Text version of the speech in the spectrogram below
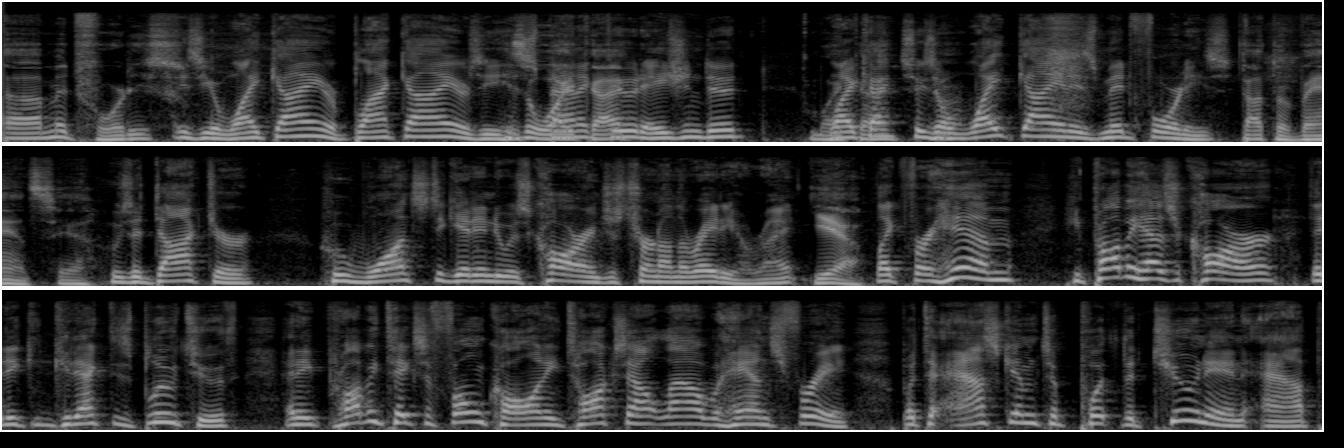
Uh, Mid 40s. Is he a white guy or black guy or is he He's a Hispanic white guy. dude, Asian dude? White guy. So he's a white guy in his mid 40s Dr. Vance, yeah. who's a doctor who wants to get into his car and just turn on the radio, right? Yeah. Like for him, he probably has a car that he can connect his Bluetooth and he probably takes a phone call and he talks out loud with hands free. But to ask him to put the TuneIn app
